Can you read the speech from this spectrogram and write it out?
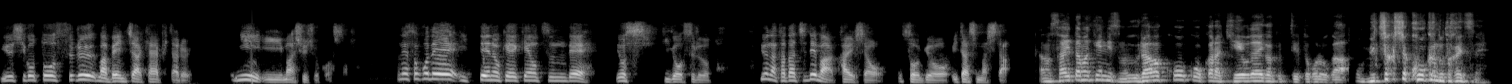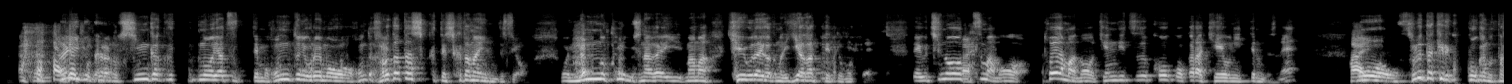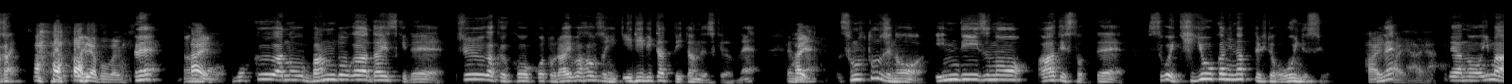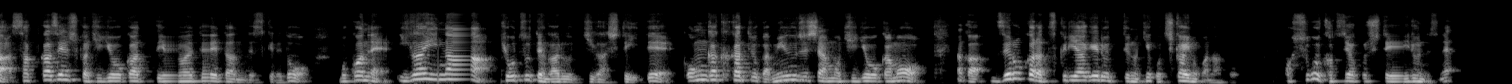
いう仕事をする、まあ、ベンチャーキャピタルに、まあ、就職をしたと。で、そこで一定の経験を積んで、よし、起業するぞというような形で、まあ、会社を創業いたしました。あの、埼玉県立の浦和高校から慶応大学っていうところが、めちゃくちゃ好感度高いですね。内部からの進学のやつってもう本当に俺もう本当に腹立たしくて仕方ないんですよ。何の苦労もしないまま慶応大学まで行きやがってって思って。で、うちの妻も富山の県立高校から慶応に行ってるんですね。はい、もうそれだけで好感度高い。ありがとうございます。ね。あの、はい、僕、あの、バンドが大好きで、中学、高校とライブハウスに入り浸っていたんですけどね。ね、はい、その当時のインディーズのアーティストって、すごい起業家になってる人が多いんですよ。はいね、はいはいはい、であの今、サッカー選手か起業家って言われてたんですけれど、僕はね、意外な共通点がある気がしていて、音楽家っていうか、ミュージシャンも起業家も、なんかゼロから作り上げるっていうのは結構近いのかなと。すごい活躍しているんですね。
